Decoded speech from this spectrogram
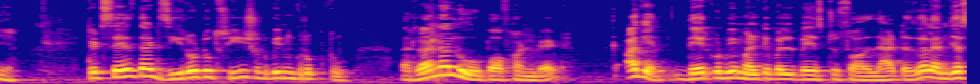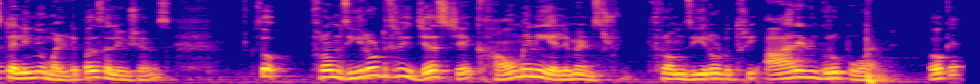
Yeah. It says that 0 to 3 should be in group 2 run a loop of 100 again there could be multiple ways to solve that as well i'm just telling you multiple solutions so from 0 to 3, just check how many elements from 0 to 3 are in group 1. Okay.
